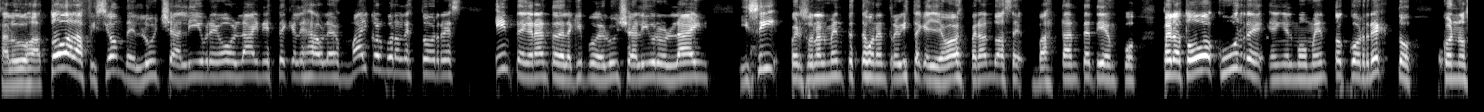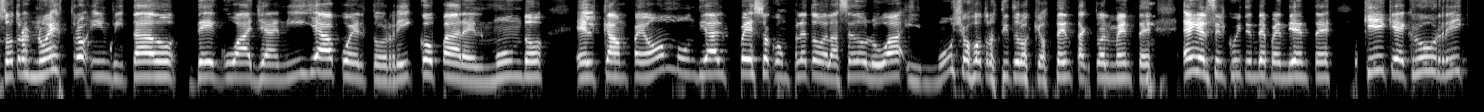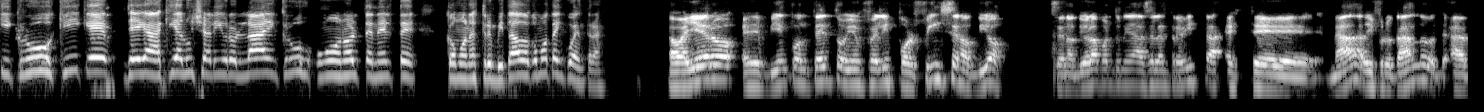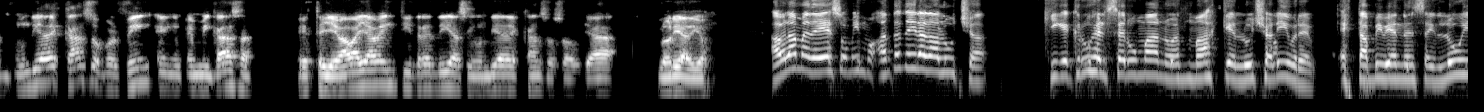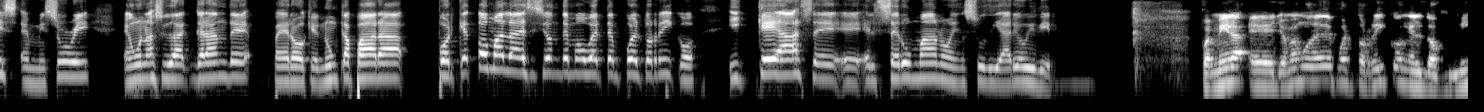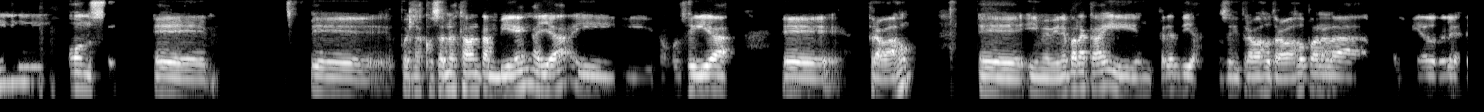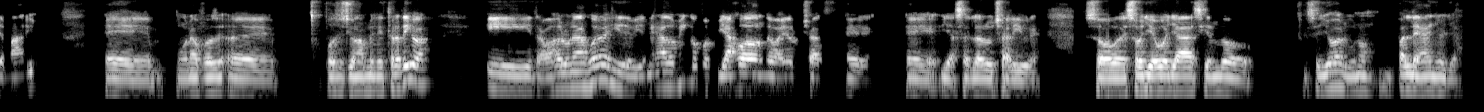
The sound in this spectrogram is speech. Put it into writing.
Saludos a toda la afición de Lucha Libre Online. Este que les habla es Michael Morales Torres, integrante del equipo de Lucha Libre Online. Y sí, personalmente esta es una entrevista que llevaba esperando hace bastante tiempo, pero todo ocurre en el momento correcto. Con nosotros nuestro invitado de Guayanilla, Puerto Rico para el mundo, el campeón mundial peso completo de la CWA y muchos otros títulos que ostenta actualmente en el circuito independiente. Quique Cruz, Ricky Cruz, Quique llega aquí a Lucha Libre Online. Cruz, un honor tenerte como nuestro invitado. ¿Cómo te encuentras? Caballero, eh, bien contento, bien feliz. Por fin se nos dio, se nos dio la oportunidad de hacer la entrevista. Este, nada, disfrutando. Un día de descanso, por fin, en, en mi casa. Este, llevaba ya 23 días sin un día de descanso, so ya Gloria a Dios. Háblame de eso mismo. Antes de ir a la lucha, Quique Cruz, el ser humano, es más que lucha libre. Estás viviendo en St. Louis, en Missouri, en una ciudad grande, pero que nunca para. ¿Por qué tomas la decisión de moverte en Puerto Rico y qué hace eh, el ser humano en su diario vivir? Pues mira, eh, yo me mudé de Puerto Rico en el 2011. Eh, pues las cosas no estaban tan bien allá y, no conseguía trabajo. Y me vine para acá y en tres días conseguí trabajo. Trabajo para la compañía de hoteles de Mario, una posición administrativa. Y trabajo de lunes a jueves y de viernes a domingo pues viajo a donde vaya a luchar y hacer la lucha libre. So, eso llevo ya haciendo, qué sé yo, algunos, un par de años ya.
